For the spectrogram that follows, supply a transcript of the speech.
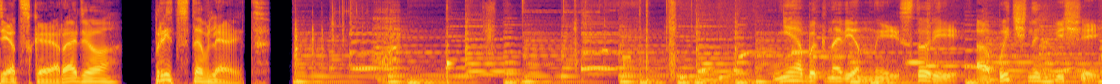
Детское радио представляет. Необыкновенные истории обычных вещей.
